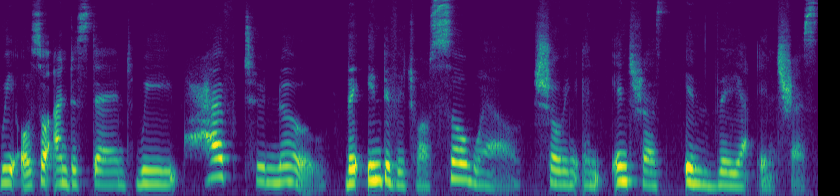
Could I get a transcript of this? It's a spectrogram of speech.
we also understand we have to know the individual so well, showing an interest in their interests.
